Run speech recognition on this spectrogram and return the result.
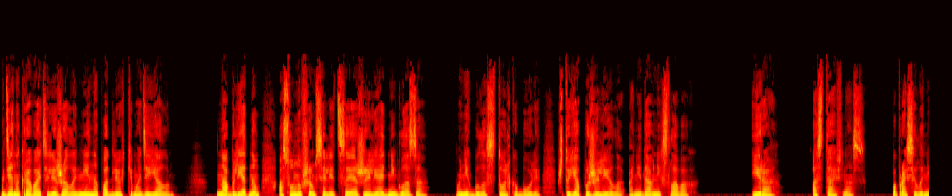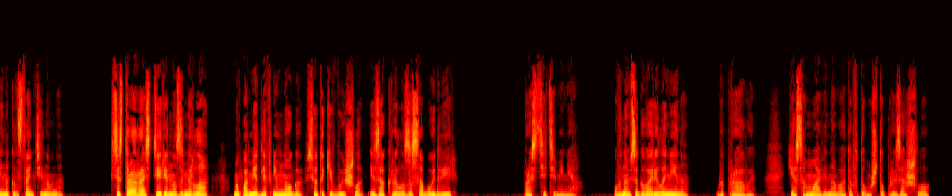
где на кровати лежала Нина под легким одеялом. На бледном, осунувшемся лице жили одни глаза. В них было столько боли, что я пожалела о недавних словах. «Ира, оставь нас», — попросила Нина Константиновна. Сестра растерянно замерла, но, помедлив немного, все таки вышла и закрыла за собой дверь. «Простите меня», — вновь заговорила Нина. «Вы правы. Я сама виновата в том, что произошло.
